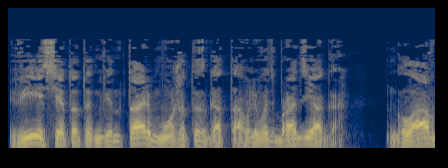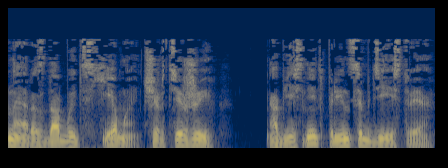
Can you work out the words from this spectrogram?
Весь этот инвентарь может изготавливать бродяга. Главное — раздобыть схемы, чертежи, объяснить принцип действия.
